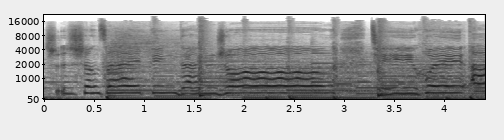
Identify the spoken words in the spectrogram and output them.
只想在平淡中体会爱。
